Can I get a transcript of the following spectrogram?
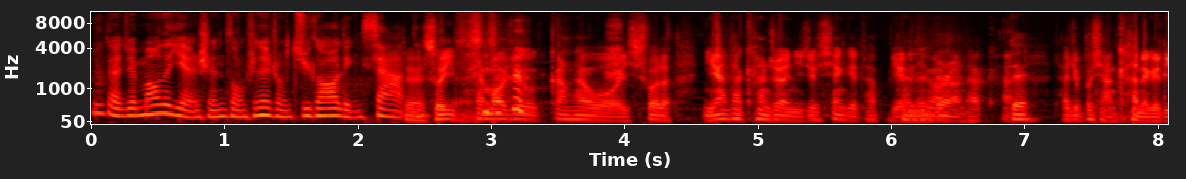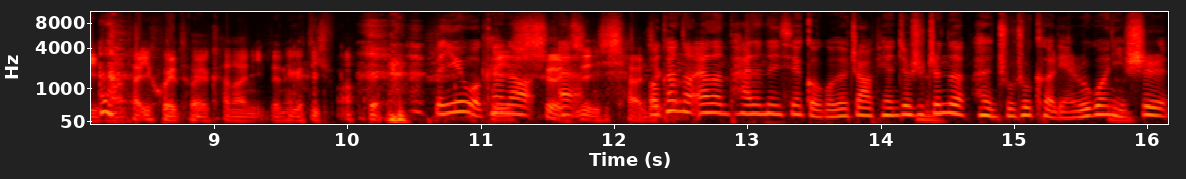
因为感觉猫的眼神总是那种居高临下的对，的。所以拍猫就刚才我说的，你让它看这，你就先给它别的地方对对让它看，对，它就不想看那个地方，它一回头就看到你的那个地方，对，但因为我看到设哎置一下。我看到 Alan 拍的那些狗狗的照片，就是真的很楚楚可怜。如果你是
